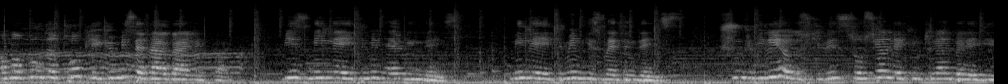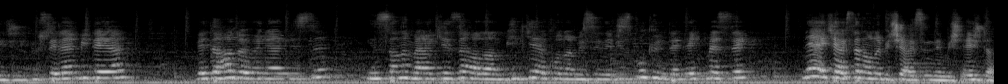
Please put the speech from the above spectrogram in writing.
ama burada topyekun bir seferberlik var. Biz milli eğitimin emrindeyiz. Milli eğitimin hizmetindeyiz. Çünkü biliyoruz ki biz sosyal ve kültürel belediyecilik yükselen bir değer ve daha da önemlisi insanı merkeze alan bilgi ekonomisini biz bugünden ekmezsek ne ekersen onu biçersin demiş Ejder.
